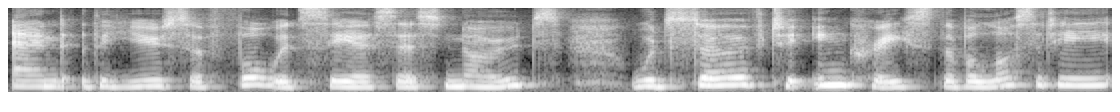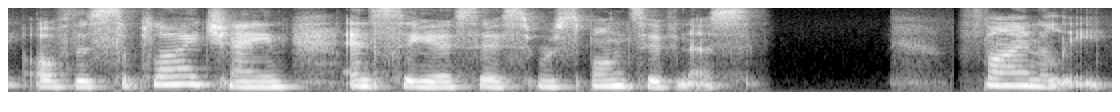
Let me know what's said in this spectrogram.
and the use of forward CSS nodes would serve to increase the velocity of the supply chain and CSS responsiveness. Finally,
